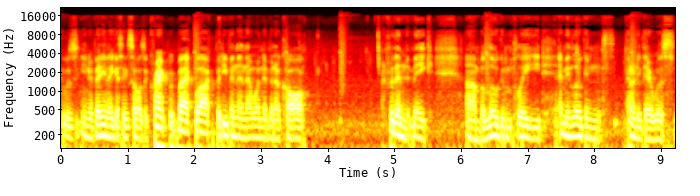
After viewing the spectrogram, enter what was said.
It was, you know, if anything, I guess I saw was a crack back block, but even then, that wouldn't have been a call for them to make. Um, but Logan played. I mean, Logan's penalty there was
